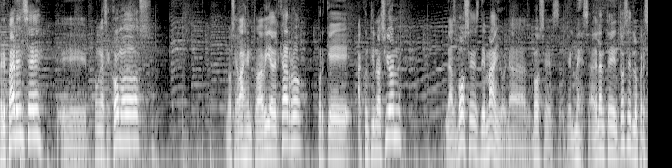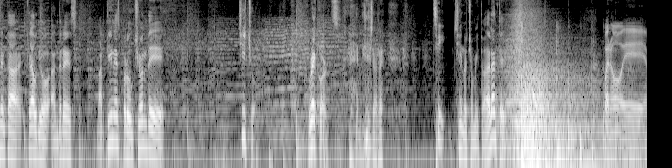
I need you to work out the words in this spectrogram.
Prepárense, eh, pónganse cómodos, no se bajen todavía del carro, porque a continuación las voces de mayo, las voces del mes. Adelante, entonces lo presenta Claudio Andrés Martínez, producción de Chicho Records. Chicho Re-. Chino Chomito, adelante. Bueno, eh,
